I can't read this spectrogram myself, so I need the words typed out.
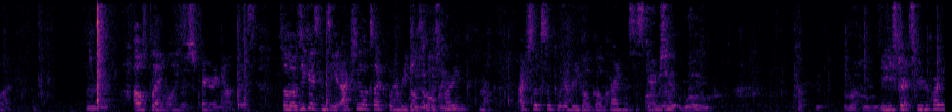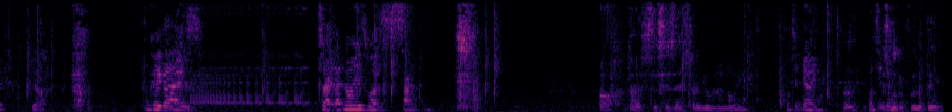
Alright. Alright. I was playing while he was figuring out this. So as you guys can see, it actually looks like whenever you go Please don't go miss karting. anything. No, actually looks like whenever you go go karting. This is Um, steering see wheel. it? Whoa. Ca- Am I holding Did you start screen recording? Yeah. Okay, guys. Sorry, that noise was Simon. Oh, guys, this is uh, starting a little annoying. What's it doing? Huh? What's it It's doing? looking for the thing.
